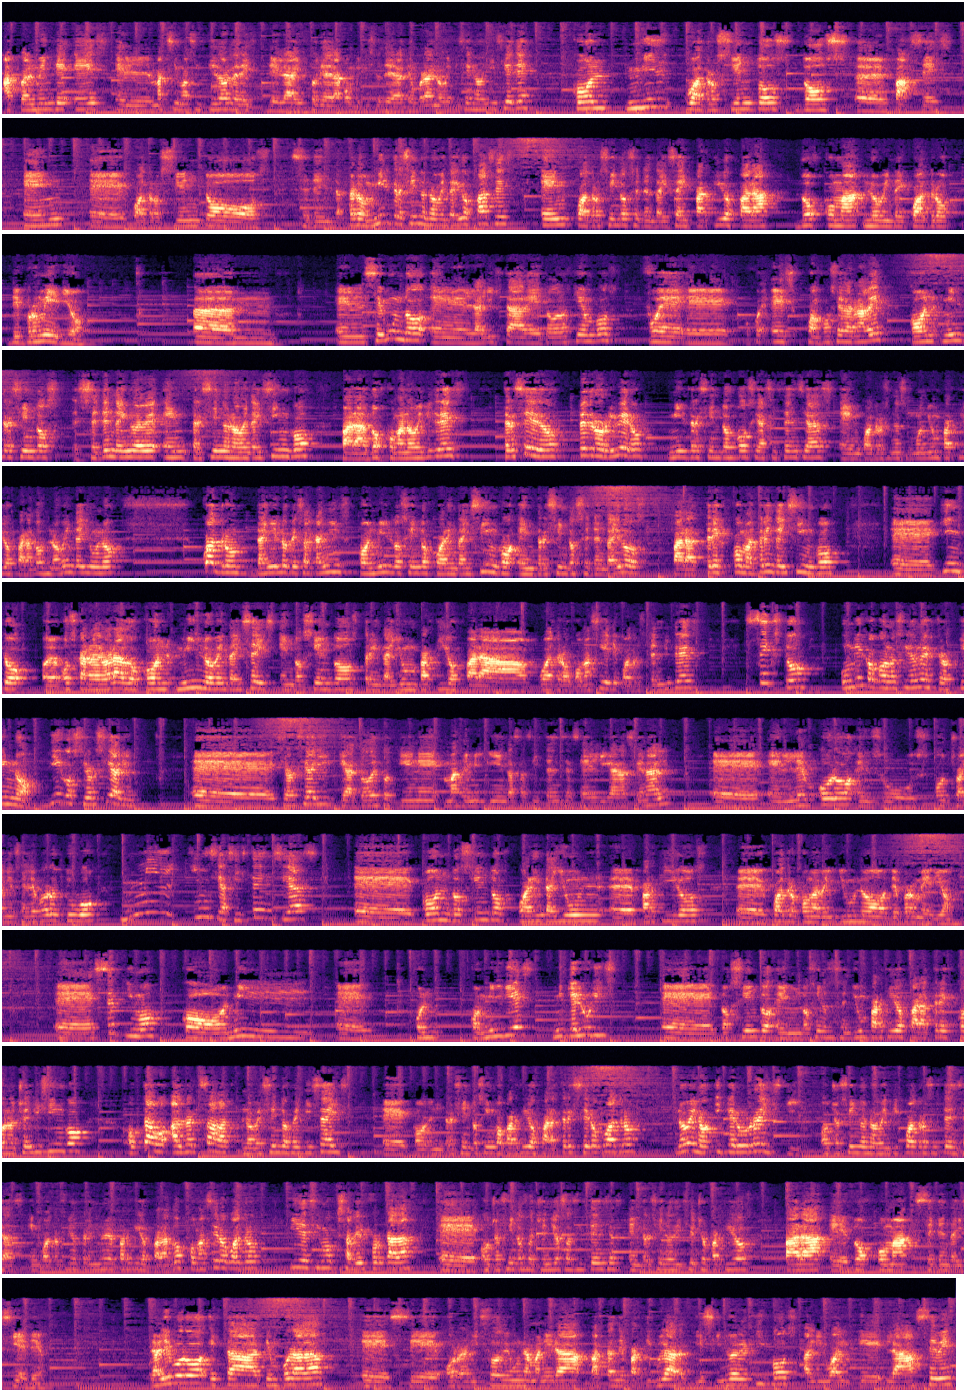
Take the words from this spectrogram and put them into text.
actualmente es el máximo asistidor de la, de la historia de la competición de la temporada 96-97 con 1.402 eh, pases en 470, eh, perdón, 1.392 pases en 476 partidos para 2,94 de promedio. Em, el segundo en la lista de todos los tiempos fue, eh, es Juan José Bernabé con 1.379 en 395 para 2,93 Tercero, Pedro Rivero, 1.312 asistencias en 451 partidos para 2.91. Cuatro, Daniel López Alcañiz con 1.245 en 372 para 3,35. Eh, quinto, Oscar eh, Alvarado con 1.096 en 231 partidos para 4,7, 4,73. Sexto, un viejo conocido nuestro, quien no, Diego Ciorciari eh, que a todo esto tiene más de 1.500 asistencias en Liga Nacional. Eh, en Lev Oro, en sus 8 años en Lev Oro, tuvo 1.015 asistencias eh, con 241 eh, partidos, 4,21 de promedio. séptimo, con, 1000, con, con 1010, Miquel Uris, 200, en 261 partidos para 3,85. Octavo, Albert Sabat, 926, eh, con 305 partidos para 304. Noveno, Iker Urreiski, 894 asistencias en 439 partidos para 2,04. Y décimo, Xavier Forcada, 882 eh, asistencias en 318 partidos para 2,77. Eh, La Leboro esta temporada se organizó de una manera bastante particular. 19 equipos, al igual que la ACB,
